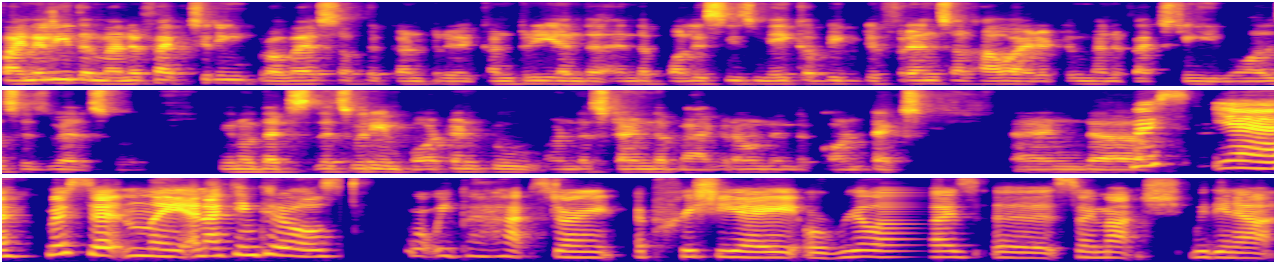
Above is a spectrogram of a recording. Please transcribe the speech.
finally the manufacturing prowess of the country, country and the and the policies make a big difference on how additive manufacturing evolves as well. So, you know, that's that's very important to understand the background and the context and uh, most yeah most certainly and i think it also what we perhaps don't appreciate or realize uh, so much within our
